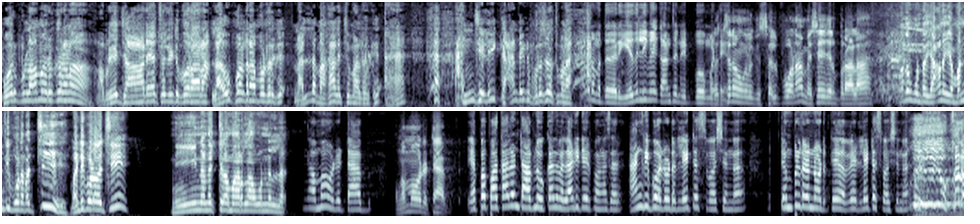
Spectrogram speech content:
பொறுப்பு இல்லாம இருக்கிறானா? அப்படியே ஜாடையா சொல்லிட்டு போறாராம். லவ் பண்றான் போல இருக்கு. நல்ல மகாலட்சுமி மால் இருக்கு. ஆ? அஞ்சலி கான்டாக்ட் புருஷோத்தமனா நம்ம வேற எதுலயுமே கான்சென்ட்ரேட் போக மாட்டேன் பிரச்சனை உங்களுக்கு செல்போனா மெசேஜ் அனுப்புறாளா? மதம் கொண்ட யானைய மண்டி போட வச்சு. மண்டி போட வச்சு? நீ நினைக்கிற மாதிரிலாம் ஒண்ணும் இல்ல. எங்க அம்மாவோட டேப் உங்க அம்மாவோட டேப் எப்ப பார்த்தாலும் டேப்ல உட்காந்து விளையாடிட்டே இருப்பாங்க சார் ஆங்கிரி பேர்டோட லேட்டஸ்ட் வெர்ஷன் டெம்பிள் ரன்னோட லேட்டஸ்ட் வெர்ஷன் ஐயோ சார்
